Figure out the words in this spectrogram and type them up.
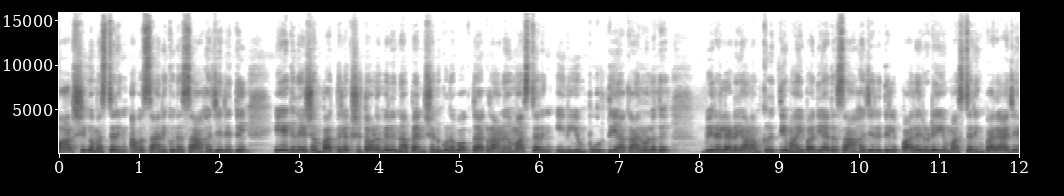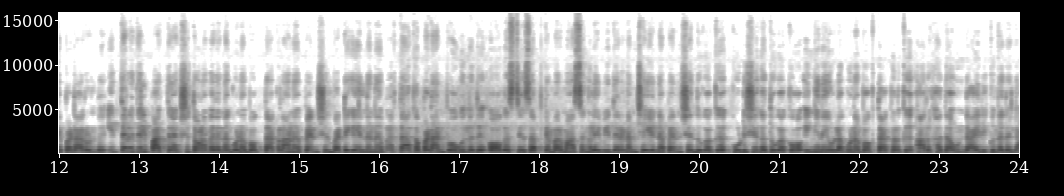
വാർഷിക മസ്റ്ററിംഗ് അവസാനിക്കുന്ന സാഹചര്യത്തിൽ ഏകദേശം പത്ത് ലക്ഷത്തോളം വരുന്ന പെൻഷൻ ഗുണഭോക്താക്കളാണ് മസ്റ്ററിംഗ് ഇനിയും പൂർത്തിയാക്കാനുള്ളത്. വിരലടയാളം കൃത്യമായി പതിയാത്ത സാഹചര്യത്തിൽ പലരുടെയും മസ്റ്ററിംഗ് പരാജയപ്പെടാറുണ്ട്. ഇത്തരത്തിൽ പത്ത് ലക്ഷത്തോളം വരുന്ന ഗുണഭോക്താക്കളാണ് പെൻഷൻ പട്ടികയിൽ നിന്ന് പുറത്താക്കപ്പെടാൻ പോകുന്നത്. ഓഗസ്റ്റ് സെപ്റ്റംബർ മാസങ്ങളിൽ വിതരണം ചെയ്യുന്ന പെൻഷൻ തുകക്ക് കുടിശ്ശിക തുകക്കോ ഇങ്ങനെയുള്ള ഗുണഭോക്താക്കൾക്ക് അർഹത ഉണ്ടായിരിക്കുന്നതല്ല.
